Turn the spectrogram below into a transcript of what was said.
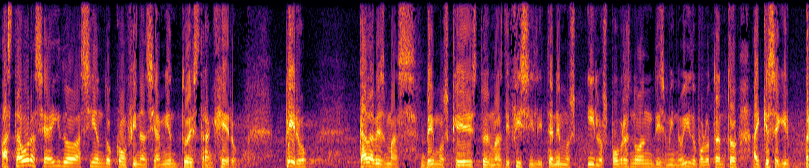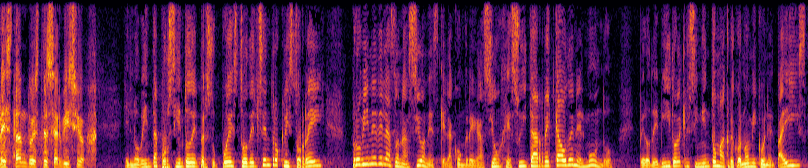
Hasta ahora se ha ido haciendo con financiamiento extranjero, pero cada vez más vemos que esto es más difícil y tenemos y los pobres no han disminuido, por lo tanto hay que seguir prestando este servicio. El 90% del presupuesto del Centro Cristo Rey proviene de las donaciones que la congregación jesuita recauda en el mundo, pero debido al crecimiento macroeconómico en el país,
